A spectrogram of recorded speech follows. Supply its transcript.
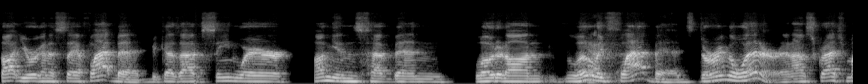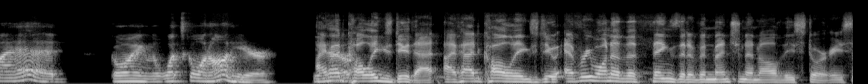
thought you were going to say a flatbed because I've seen where onions have been loaded on literally yeah. flatbeds during the winter. And I've scratched my head going, what's going on here? You I've know? had colleagues do that. I've had colleagues do every one of the things that have been mentioned in all these stories,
